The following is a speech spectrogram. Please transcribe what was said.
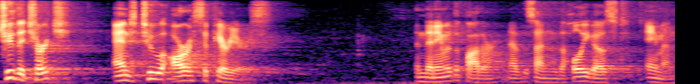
to the church, and to our superiors. In the name of the Father, and of the Son, and of the Holy Ghost, amen.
